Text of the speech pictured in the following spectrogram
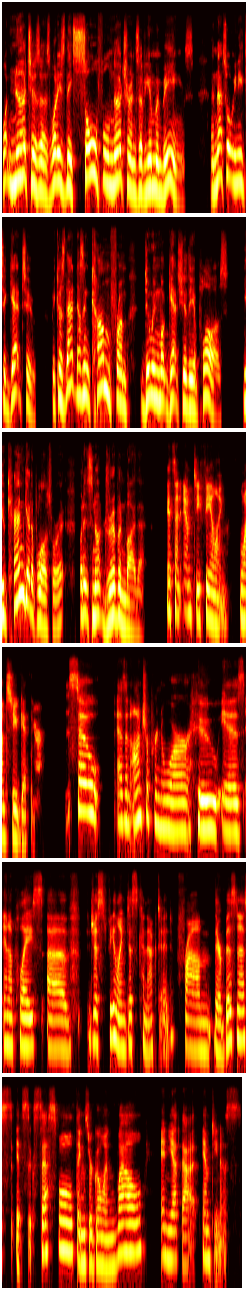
what nurtures us, what is the soulful nurturance of human beings. And that's what we need to get to because that doesn't come from doing what gets you the applause. You can get applause for it, but it's not driven by that. It's an empty feeling once you get there. So, as an entrepreneur who is in a place of just feeling disconnected from their business, it's successful, things are going well, and yet that emptiness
